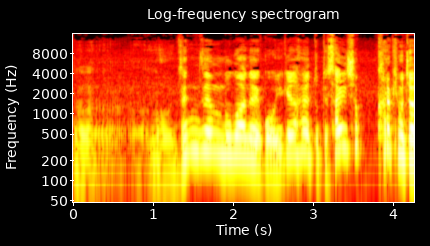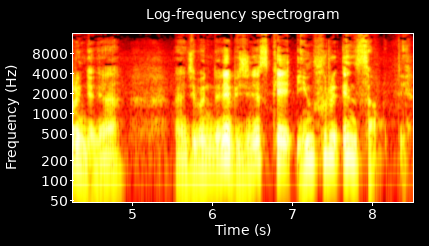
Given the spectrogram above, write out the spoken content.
うん、もう全然僕はねこう池田隼人って最初から気持ち悪いんだよね、えー、自分でねビジネス系インフルエンサーって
